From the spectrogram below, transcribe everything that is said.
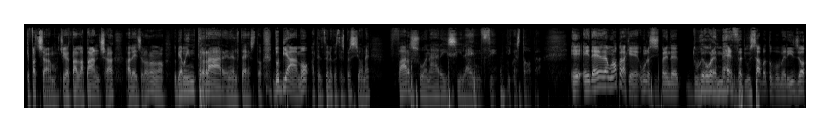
che facciamo? Ci gratta la pancia a leggerlo? No, no, no, dobbiamo entrare nel testo, dobbiamo, attenzione a questa espressione, far suonare i silenzi di quest'opera. ed è un'opera che uno si prende due ore e mezza di un sabato pomeriggio,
